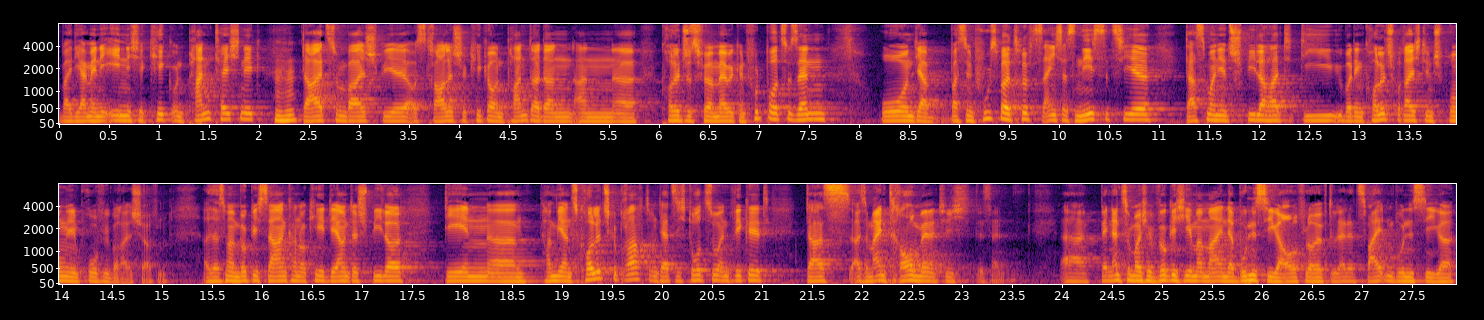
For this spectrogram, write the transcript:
weil die haben ja eine ähnliche Kick- und Punt-Technik. Mhm. Da jetzt zum Beispiel australische Kicker und Panther dann an äh, Colleges für American Football zu senden. Und ja, was den Fußball trifft, ist eigentlich das nächste Ziel, dass man jetzt Spieler hat, die über den College-Bereich den Sprung in den Profibereich schaffen. Also dass man wirklich sagen kann, okay, der und der Spieler, den äh, haben wir ans College gebracht und der hat sich dort so entwickelt, dass, also mein Traum wäre natürlich, dass, äh, wenn dann zum Beispiel wirklich jemand mal in der Bundesliga aufläuft oder der zweiten Bundesliga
